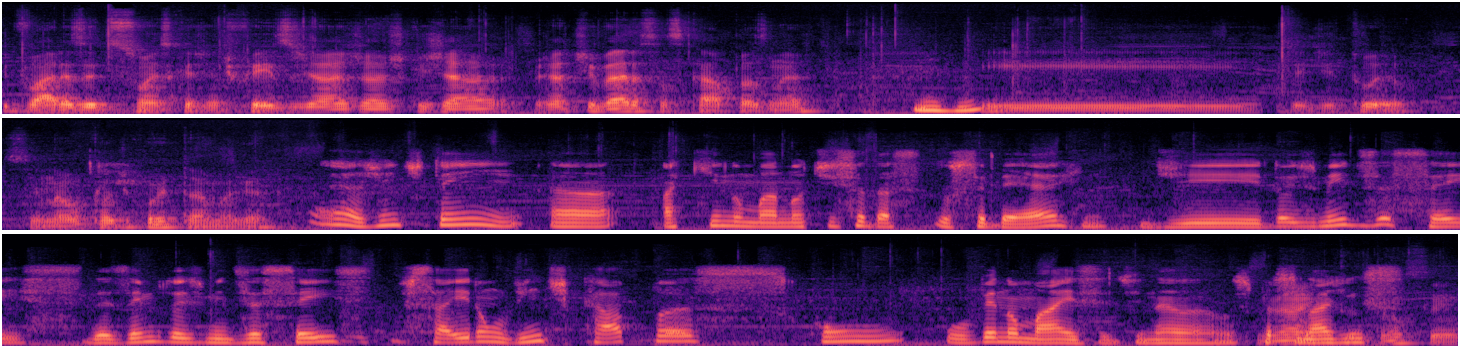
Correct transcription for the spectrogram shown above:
e várias edições que a gente fez já, já acho que já já tiveram essas capas, né? Uhum. E acredito eu. Senão pode cortar, Maga. É, a gente tem uh, aqui numa notícia da, do CBR de 2016, dezembro de 2016, saíram 20 capas com o Venomized, né? Os ah, personagens ah, então,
